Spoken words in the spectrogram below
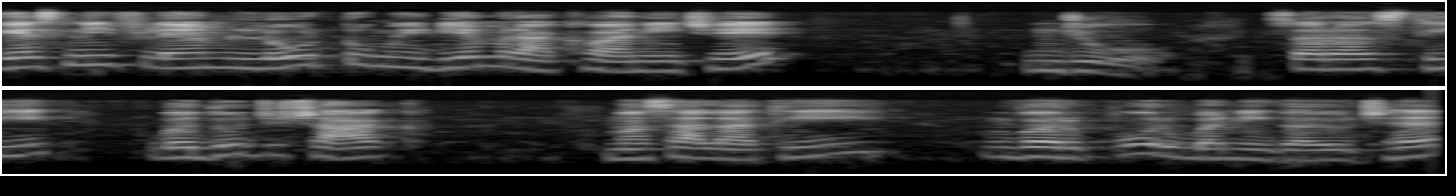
ગેસની ફ્લેમ લો ટુ મીડિયમ રાખવાની છે. જુઓ, સરસથી બધું જ શાક મસાલાથી ભરપૂર બની ગયું છે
